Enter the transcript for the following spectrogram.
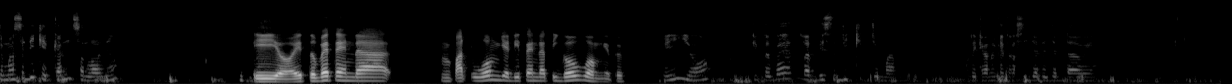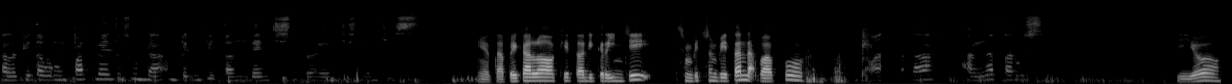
cuma sedikit kan selalunya Iyo, itu be tenda empat uang jadi tenda tiga uang itu. iyo kita baik lebih sedikit cuman karena kita kasih jeda-jeda we. kalau kita uang empat baik itu sudah empit-empitan dencis dencis dencis Ya, tapi kalau kita di Kerinci sempit-sempitan enggak apa-apa. masalah anget harus Iyo.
